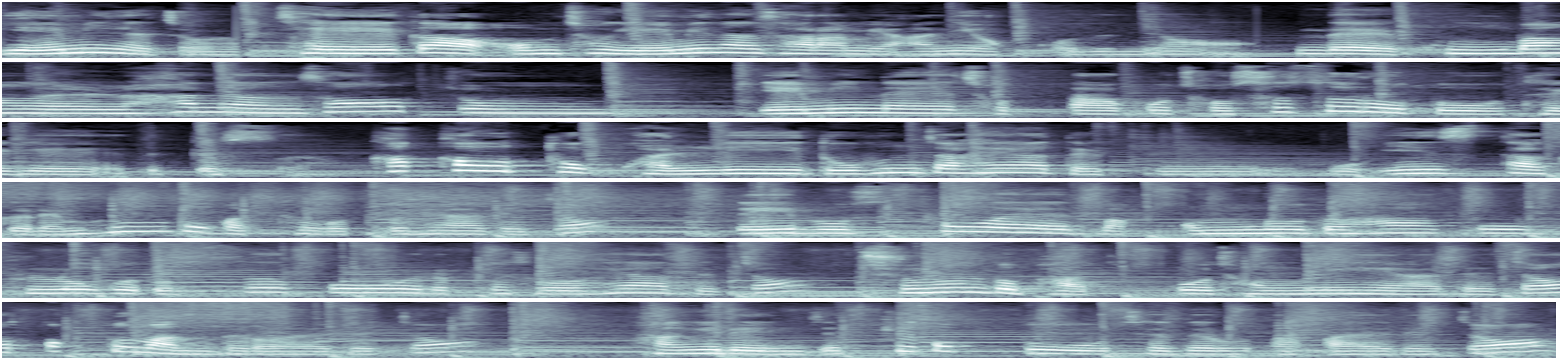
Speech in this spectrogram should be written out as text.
예민해져요. 제가 엄청 예민한 사람이 아니었거든요. 근데 공방을 하면서 좀 예민해졌다고 저 스스로도 되게 느꼈어요. 카카오톡 관리도 혼자 해야 되고, 뭐 인스타그램 홍보 같은 것도 해야 되죠. 네이버 스토어에 막 업로드하고 블로그도 쓰고 이렇게 해서 해야 되죠. 주문도 받고 정리해야 되죠. 떡도 만들어야 되죠. 당일에 이제 픽업도 제대로 나가야 되죠.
